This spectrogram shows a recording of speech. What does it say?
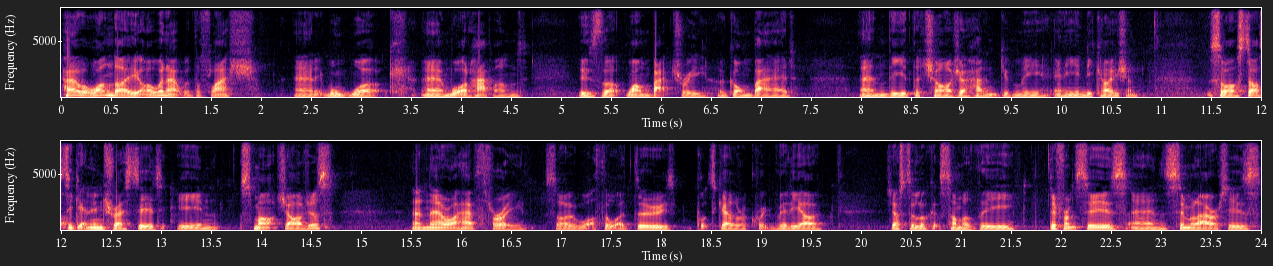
However, one day I went out with the flash and it wouldn't work. And what had happened is that one battery had gone bad and the, the charger hadn't given me any indication. So I started getting interested in smart chargers and now I have three. So what I thought I'd do is put together a quick video just to look at some of the differences and similarities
